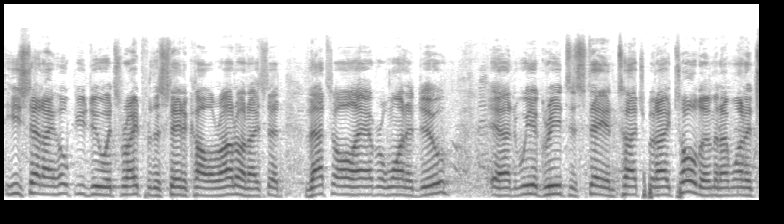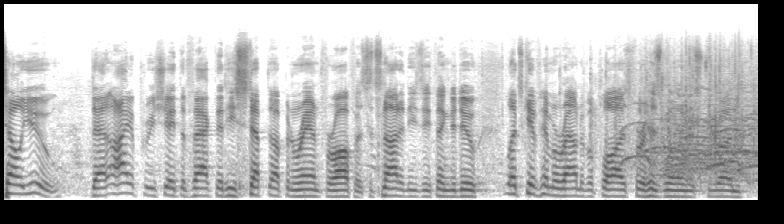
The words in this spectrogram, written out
He said, I hope you do what's right for the state of Colorado. And I said, That's all I ever want to do. And we agreed to stay in touch. But I told him, and I want to tell you, that I appreciate the fact that he stepped up and ran for office. It's not an easy thing to do. Let's give him a round of applause for his willingness to run.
